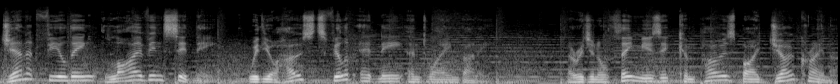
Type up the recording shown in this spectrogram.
Janet Fielding live in Sydney with your hosts Philip Edney and Dwayne Bunney. Original theme music composed by Joe Kraemer.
